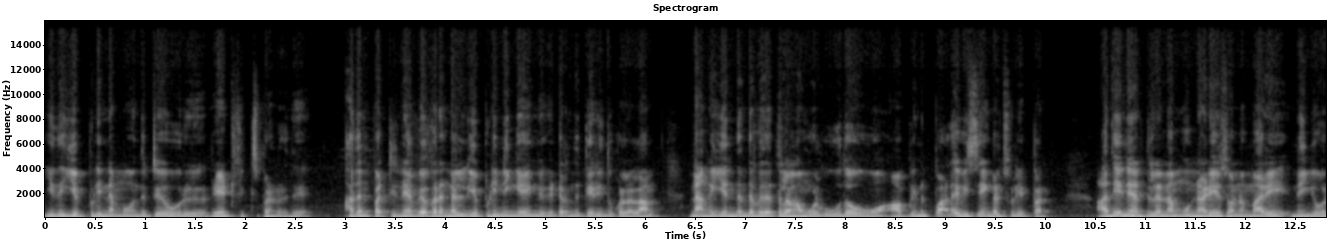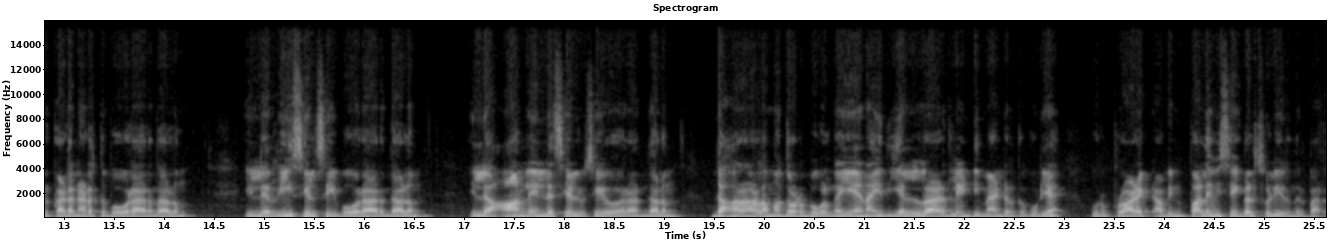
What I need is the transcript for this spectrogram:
இது எப்படி நம்ம வந்துட்டு ஒரு ரேட் ஃபிக்ஸ் பண்ணுறது அதன் பற்றின விவரங்கள் எப்படி நீங்கள் எங்ககிட்ட இருந்து தெரிந்து கொள்ளலாம்? நாங்கள் எந்தெந்த விதத்துலலாம் உங்களுக்கு உதவுவோம்? அப்படின்னு பல விஷயங்கள் சொல்லியிருப்பார். அதே நேரத்தில் நான் முன்னாடியே சொன்ன மாதிரி நீங்கள் ஒரு கடை நடத்துபவராக இருந்தாலும் இல்லை ரீசேல் செய்பவராக இருந்தாலும் இல்லை ஆன்லைனில் சேல் செய்பவராக இருந்தாலும் தாராளமாக தொடர்பு கொள்ளுங்க. ஏன்னா இது எல்லா இடத்துலையும் டிமாண்ட் இருக்கக்கூடிய ஒரு ப்ராடக்ட் அப்படின்னு பல விஷயங்கள் சொல்லியிருந்திருப்பார்.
